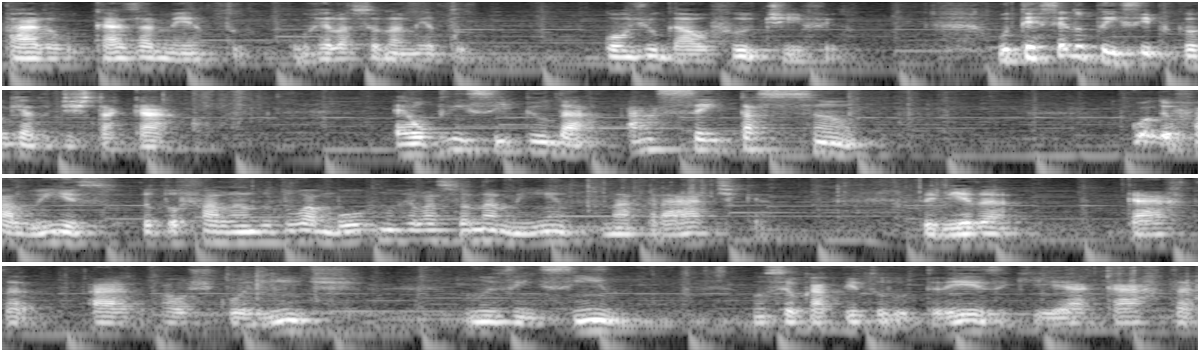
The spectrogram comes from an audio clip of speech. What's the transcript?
para o casamento, o relacionamento conjugal frutífero. O terceiro princípio que eu quero destacar é o princípio da aceitação. Quando eu falo isso, eu estou falando do amor no relacionamento, na prática. Primeira carta aos Coríntios nos ensina no seu capítulo 13, que é a carta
